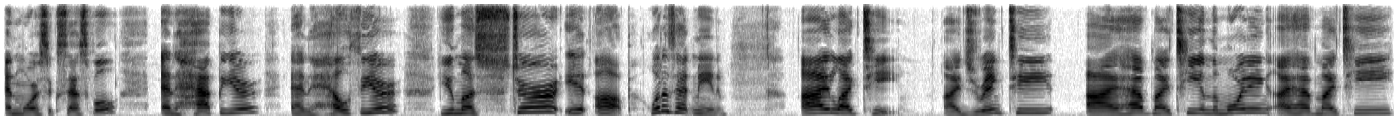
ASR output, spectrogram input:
and more successful and happier and healthier, you must stir it up. What does that mean? I like tea. I drink tea. I have my tea in the morning. I have my tea.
